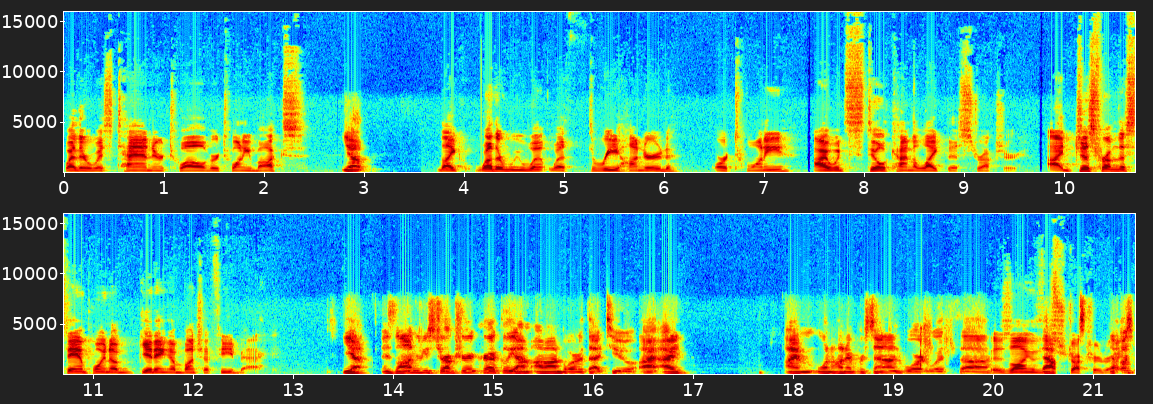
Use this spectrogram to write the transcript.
Whether it was ten or twelve or twenty bucks, Yep. like whether we went with three hundred or twenty, I would still kind of like this structure. I just from the standpoint of getting a bunch of feedback. Yeah. As long as we structure it correctly, I'm I'm on board with that too. I, I I'm 100% on board with. uh as long as it's structured right. That was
